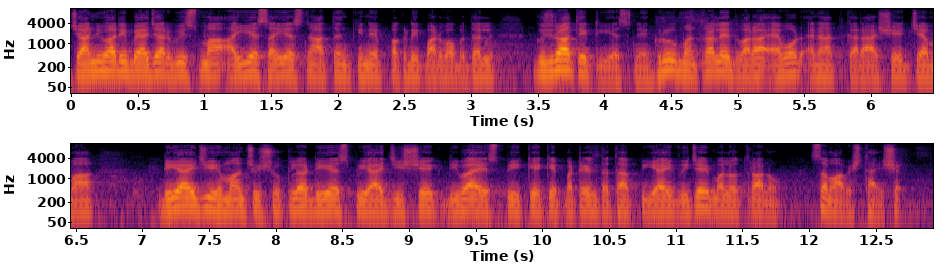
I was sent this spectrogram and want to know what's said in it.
જાન્યુઆરી બે હજાર વીસમાં આઈએસઆઈએસના આતંકીને પકડી પાડવા બદલ ગુજરાત એટીએસને ગૃહ મંત્રાલય દ્વારા એવોર્ડ એનાયત કરાશે જેમાં DIG Himanshu Shukla DSP IG Sheikh DySP K K Patel તથા પીઆઈ વિજય મલ્હોત્રાનો સમાવેશ થાય છે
